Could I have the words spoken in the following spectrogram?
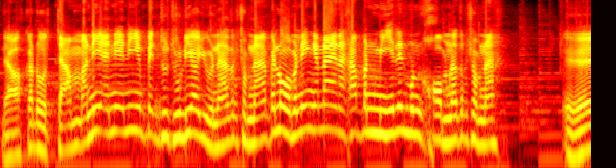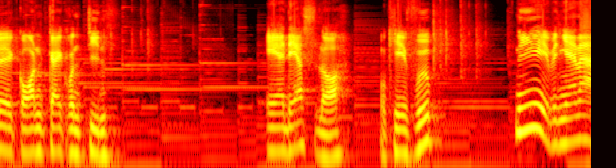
เดี๋ยวกระโดดจำอันนี้อันนี้อันนี้ยังเป็นทูทูเรียลอยู่นะท่านผู้ชมนะ ไปโหลดมันเล่นกันได้นะครับ มันมีเล่นบนคอมนะท่านผู้ชมนะ เอ้ยก่อนไกลก่อนจีน Air Dash เหรอ โอเคฟึบนี่เป็นไงล่ะ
